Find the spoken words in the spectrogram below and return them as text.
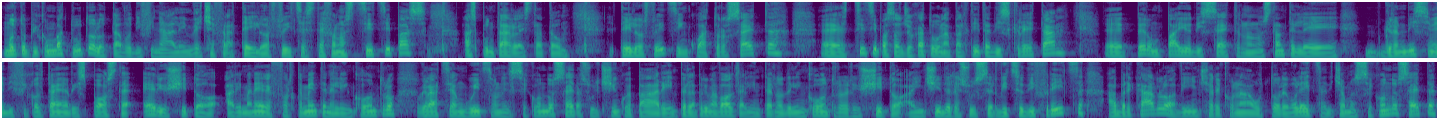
Molto più combattuto l'ottavo di finale invece fra Taylor Fritz e Stefano Tsitsipas. A spuntarla è stato Taylor Fritz in 4 set. Eh, Tsitsipas ha giocato una partita discreta eh, per un paio di set nonostante le grandissime difficoltà in risposta è riuscito a rimanere fortemente nell'incontro. Grazie a un guizzo nel secondo set sul 5 5 pari per la prima volta all'interno dell'incontro è riuscito a incidere sul servizio di Fritz, a brecarlo, a vincere con autorevolezza diciamo il secondo set,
